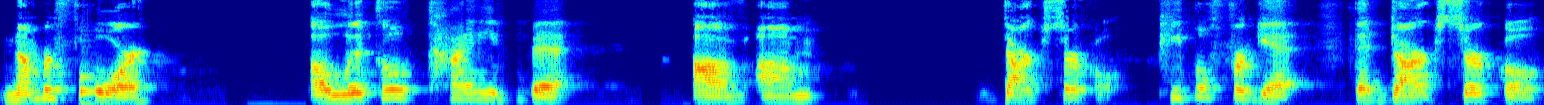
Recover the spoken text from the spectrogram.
Number four, a little tiny bit of um, dark circle. People forget that dark circle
